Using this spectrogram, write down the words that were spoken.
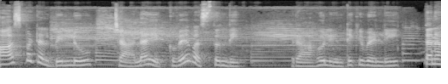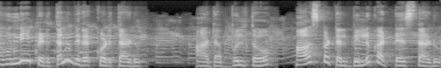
హాస్పిటల్ బిల్లు చాలా ఎక్కువే వస్తుంది. రాహుల్ ఇంటికి వెళ్ళి తన హుండీ పిడతను విరక్కొడతాడు. ఆ డబ్బులతో హాస్పిటల్ బిల్లు కట్టేస్తాడు.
